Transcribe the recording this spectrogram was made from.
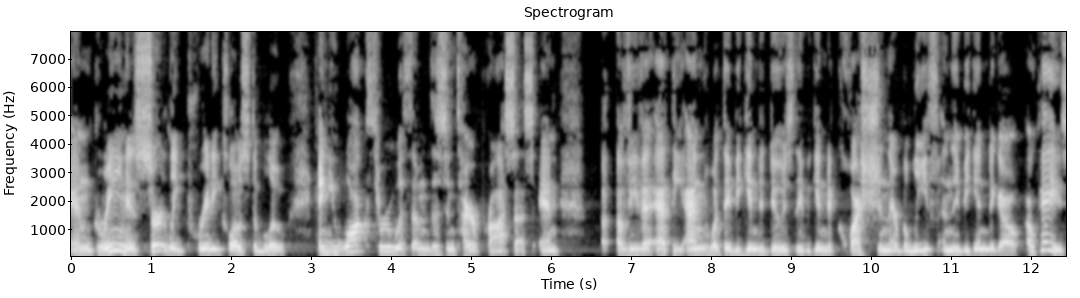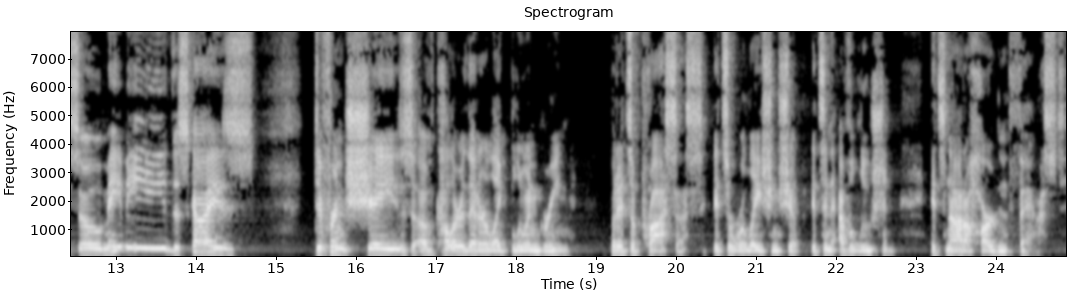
and green is certainly pretty close to blue. And you walk through with them this entire process. And uh, Aviva, at the end, what they begin to do is they begin to question their belief and they begin to go, okay, so maybe the sky's different shades of color that are like blue and green. But it's a process, it's a relationship, it's an evolution. It's not a hard and fast.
